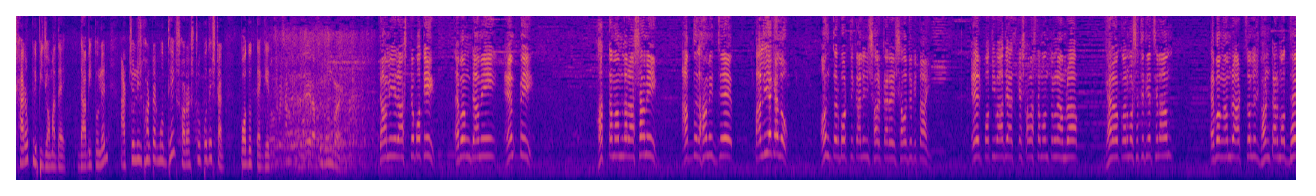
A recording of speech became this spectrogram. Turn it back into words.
স্মারকলিপি জমা দেয়। দাবি তোলেন, আটচল্লিশ ঘণ্টার মধ্যে স্বরাষ্ট্র উপদেষ্টার পদত্যাগের। দামি রাষ্ট্রপতি এবং দামি এমপি, হত্যা মামলার আসামি আব্দুল হামিদ যে পালিয়ে গেল অন্তর্বর্তীকালীন সরকারের সহযোগিতায়। এর প্রতিবাদে আজকে স্বরাষ্ট্র মন্ত্রণালয়ে আমরা ঘেরাও কর্মসূচি দিয়েছিলাম এবং আমরা আটচল্লিশ ঘণ্টার মধ্যে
